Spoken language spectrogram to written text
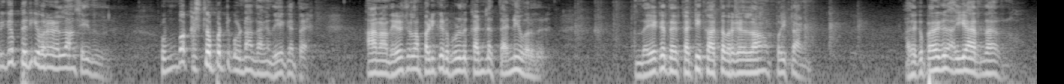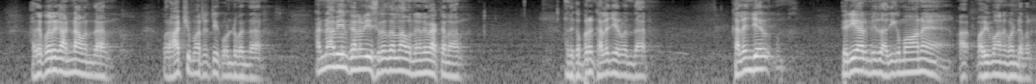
மிகப்பெரியவர்கள் எல்லாம் செய்தது. ரொம்ப கஷ்டப்பட்டு கொண்டாந்தாங்க இந்த இயக்கத்தை. ஆனால் அந்த இயக்கத்தெல்லாம் படிக்கிற பொழுது கண்ணில் தண்ணி வருது. அந்த இயக்கத்தை கட்டி காத்தவர்கள் எல்லாம் போயிட்டாங்க. அதுக்கு பிறகு ஐயா இருந்தார். அதுக்கு பிறகு அண்ணா வந்தார். ஒரு ஆட்சி மாற்றத்தை கொண்டு வந்தார். அண்ணாவின் கனவை சிலதெல்லாம் அவர் நினைவாக்கினார். அதுக்கப்புறம் கலைஞர் வந்தார். கலைஞர் பெரியார் மீது அதிகமான அபிமானம் கொண்டவர்.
